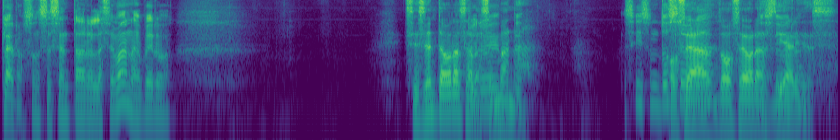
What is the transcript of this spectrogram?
Claro, son 60 horas a la semana, pero... 60 horas a la Pero semana. Sí, son 12 O sea, horas. 12 horas 12 horas. diarias.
